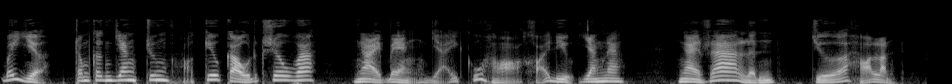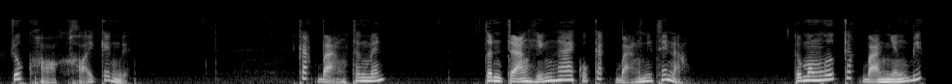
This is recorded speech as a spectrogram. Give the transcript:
Bây giờ, trong cơn gian trưng họ kêu cầu Đức Sêu Va, Ngài bèn giải cứu họ khỏi điều gian nan. Ngài ra lệnh chữa họ lành, rút họ khỏi cái nguyệt. Các bạn thân mến, tình trạng hiện nay của các bạn như thế nào? Tôi mong ước các bạn nhận biết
